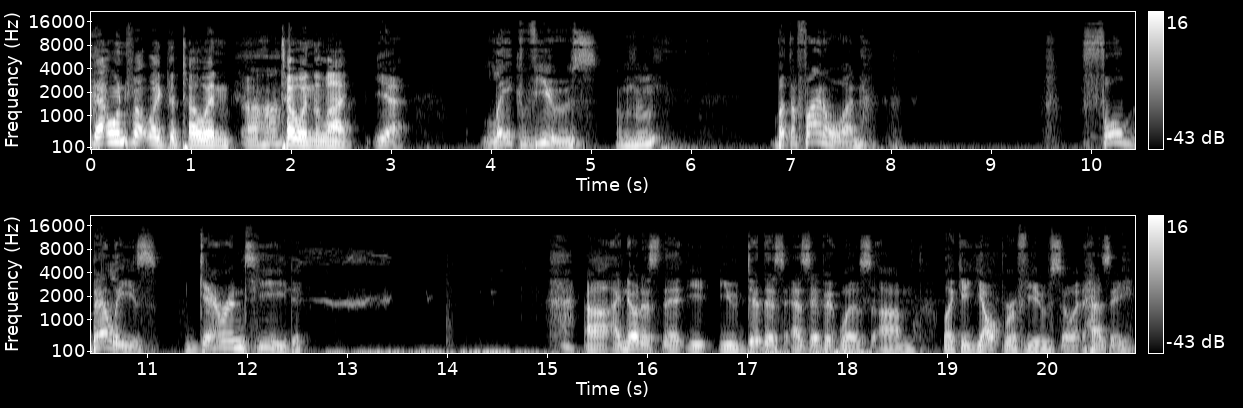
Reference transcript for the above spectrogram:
that one felt like the toe in uh-huh. toe in the line. Yeah. Lake views. hmm But the final one full bellies guaranteed. Uh, I noticed that you, you did this as if it was um, like a Yelp review, so it has a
